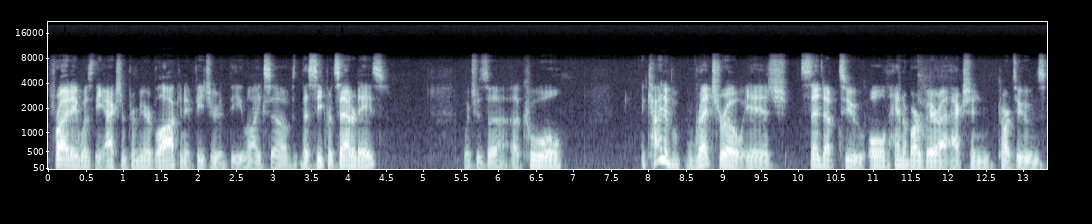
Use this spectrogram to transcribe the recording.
Friday was the action premiere block, and it featured the likes of The Secret Saturdays, which was a, a cool, kind of retro ish send up to old Hanna-Barbera action cartoons.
